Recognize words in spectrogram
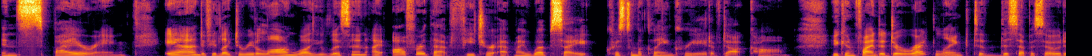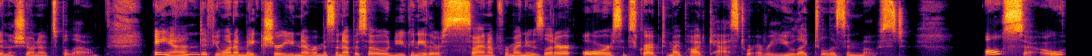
inspiring. And if you'd like to read along while you listen, I offer that feature at my website, crystalmcleancreative.com. You can find a direct link to this episode in the show notes below. And if you want to make sure you never miss an episode, you can either sign up for my newsletter or subscribe to my podcast wherever you like to listen most. Also,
